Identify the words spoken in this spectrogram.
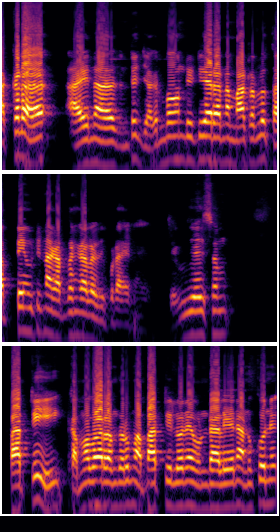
అక్కడ ఆయన అంటే జగన్మోహన్ రెడ్డి గారు అన్న మాటల్లో తప్పేమిటి నాకు అర్థం కాలేదు. ఇప్పుడు ఆయన తెలుగుదేశం పార్టీ కమ్మవారందరూ మా పార్టీలోనే ఉండాలి అని అనుకుని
